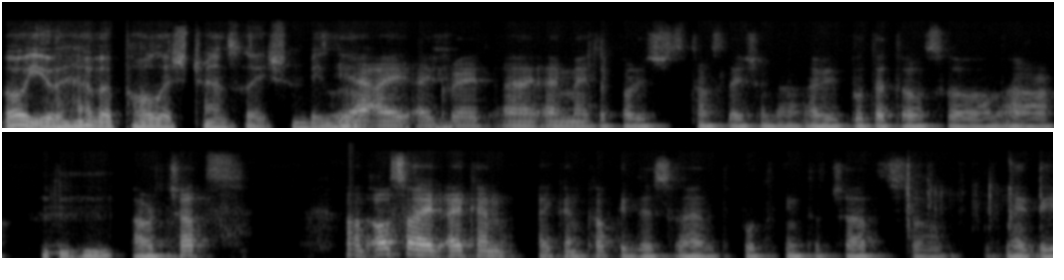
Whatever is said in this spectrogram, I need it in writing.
oh, you have a Polish translation below. Yeah, I, I create. I, I made a Polish translation. I will put that also on our mm-hmm. our chat. And also, I, I can I can copy this and put into chat, so it may be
